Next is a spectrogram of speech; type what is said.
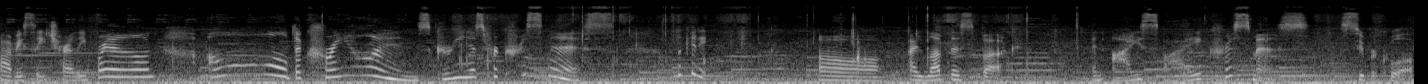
Obviously Charlie Brown. Oh, the crayons. Green is for Christmas. Look at it. Oh, I love this book. An I Spy Christmas super cool.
